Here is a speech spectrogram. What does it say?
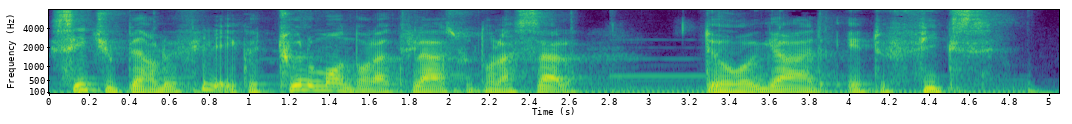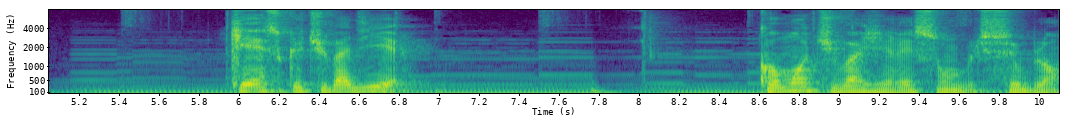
Si tu perds le fil et que tout le monde dans la classe ou dans la salle te regarde et te fixe, qu'est-ce que tu vas dire? Comment tu vas gérer ce blanc?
